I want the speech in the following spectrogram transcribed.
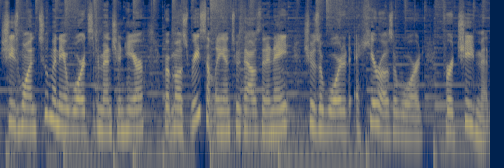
She's won too many awards to mention here, but most recently in 2008, she was awarded a Heroes Award for Achievement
